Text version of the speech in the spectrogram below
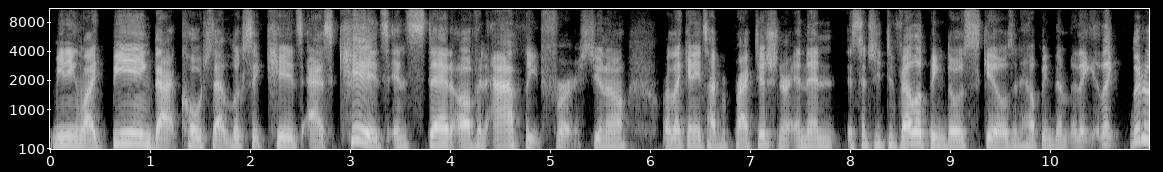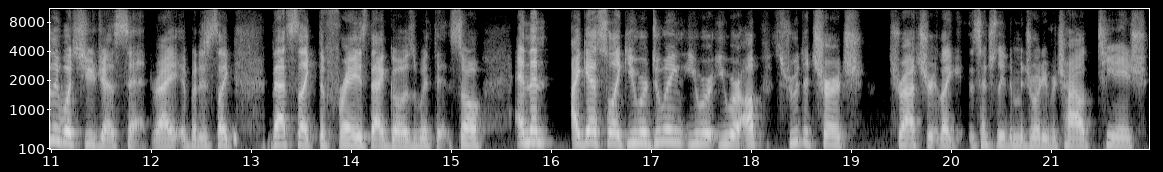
meaning like being that coach that looks at kids as kids instead of an athlete first, you know, or like any type of practitioner, and then essentially developing those skills and helping them, like, like literally what you just said, right? But it's like that's like the phrase that goes with it. So, and then I guess like you were doing, you were you were up through the church throughout your like essentially the majority of your child teenage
